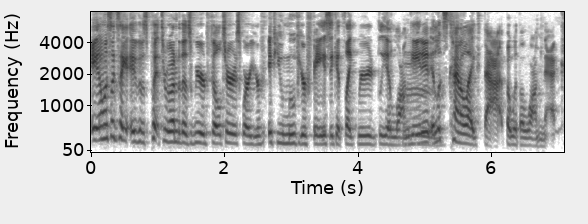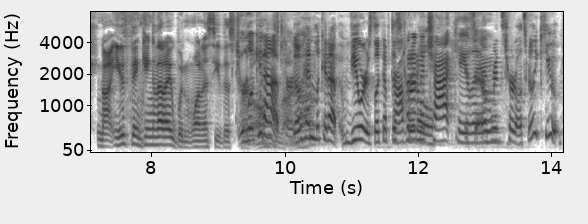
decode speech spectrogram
it almost looks like it was put through one of those weird filters where you're if you move your face, it gets like weirdly elongated. Mm. It looks kind of like that, but with a long neck. Not you thinking that I wouldn't want to see this turtle. Look it up. Hold. Go ahead and look it up. Viewers, look up this Drop it in the chat, It's Kaylin. Irwin's turtle. It's really cute.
